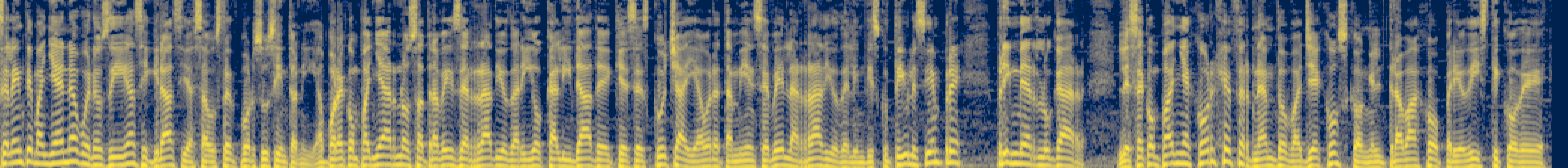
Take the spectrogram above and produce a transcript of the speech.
Excelente mañana, buenos días y gracias a usted por su sintonía, por acompañarnos a través de Radio Darío Calidad de que se escucha y ahora también se ve la radio del indiscutible siempre primer lugar. Les acompaña Jorge Fernando Vallejos con el trabajo periodístico de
